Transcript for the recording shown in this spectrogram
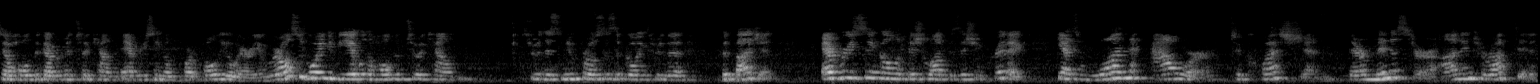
to hold the government to account in every single portfolio area. We're also going to be able to hold them to account through this new process of going through the the budget. Every single official opposition critic gets one hour to question their minister uninterrupted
